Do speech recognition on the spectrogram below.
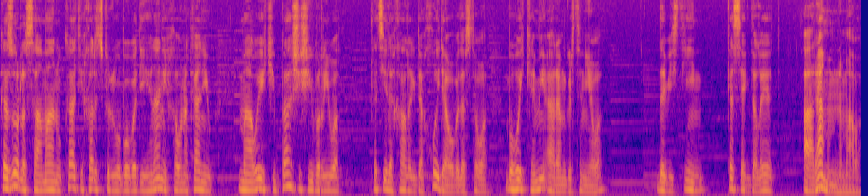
کە زۆر لە سامان و کاتی خەرج کردووە بۆ بەدیهێنانی خەونەکانی و ماوەیەکی باشیشی بڕیوە کەچی لە خاڵێکدا خۆی داوە بەدەستەوە بەهۆی کەمی ئارام گرتنیەوە؟ دەبیستین کەسێک دەڵێت ئارامم نەماوە.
